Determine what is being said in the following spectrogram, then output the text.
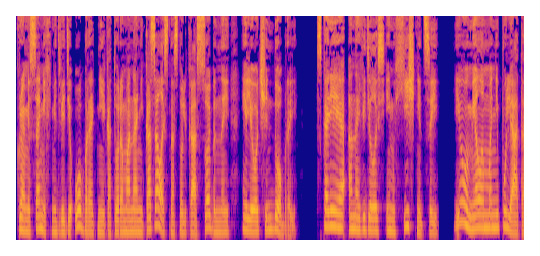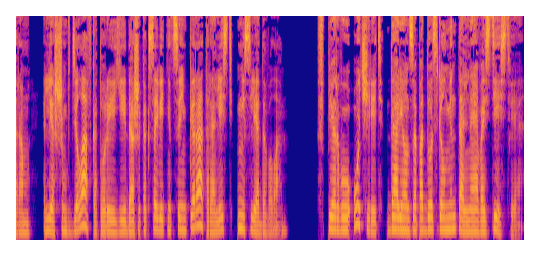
кроме самих медведей-оборотней, которым она не казалась настолько особенной или очень доброй. Скорее, она виделась им хищницей и умелым манипулятором, лезшим в дела, в которые ей даже как советница императора лезть не следовало. В первую очередь Дарион заподозрил ментальное воздействие,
